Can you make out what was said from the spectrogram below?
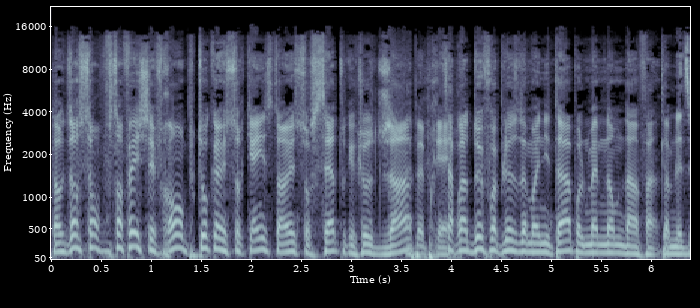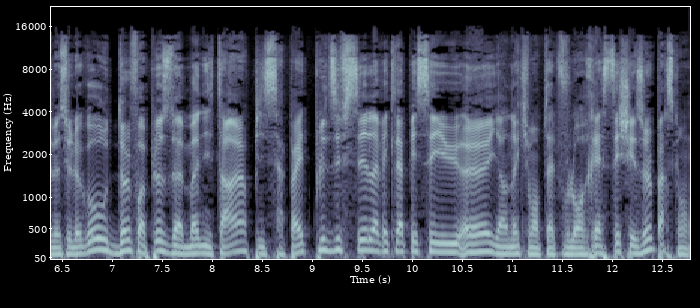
Donc, disons, si on, si on fait les chiffrons, plutôt qu'un sur 15, c'est un sur sept ou quelque chose du genre. À peu près. Ça prend deux fois plus de moniteurs pour le même nombre d'enfants. Comme l'a dit M. Legault, deux fois plus de moniteurs, puis ça peut être plus difficile avec la PCUE. Il y en a qui vont peut-être vouloir rester chez eux parce qu'on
